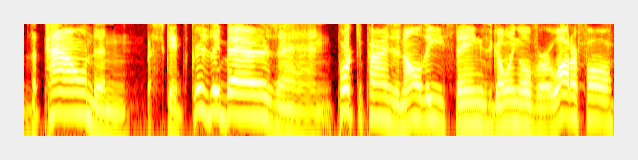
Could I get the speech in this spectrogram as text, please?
the pound and escaped grizzly bears and porcupines and all these things going over a waterfall,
